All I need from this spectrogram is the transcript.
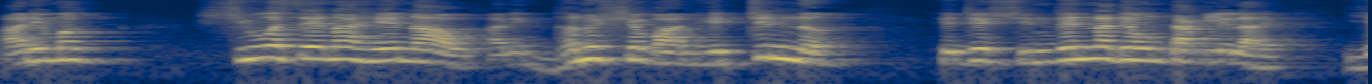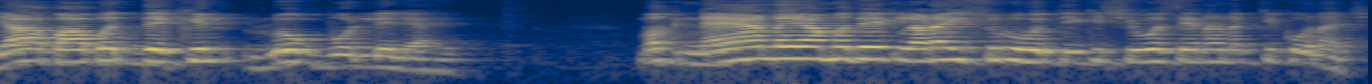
आणि मग शिवसेना हे नाव आणि धनुष्यबाण हे चिन्ह हे जे शिंदेना देऊन टाकलेलं आहे याबाबत देखील लोक बोललेले आहेत. मग न्यायालयामध्ये एक लढाई सुरू होती की शिवसेना नक्की कोणाची?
